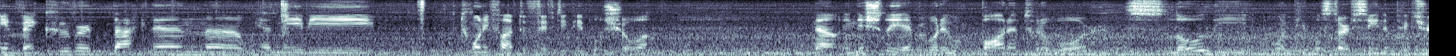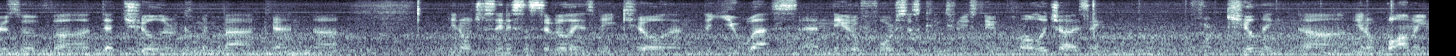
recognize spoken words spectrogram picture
In Vancouver back then, uh, we had maybe 25 to 50 people show up. Now, initially, everybody bought into the war. Slowly, when people start seeing the pictures of uh, dead children coming back and uh, you know, just innocent civilians being killed, and the U.S. and NATO forces continuously apologizing for killing, uh, you know, bombing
